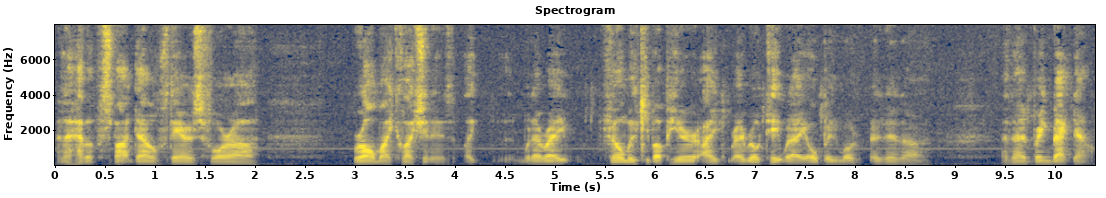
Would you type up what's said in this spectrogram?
and I have a spot downstairs for uh, where all my collection is. Like whatever I film and keep up here, I, I rotate what I open, and then uh, and then bring back down.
